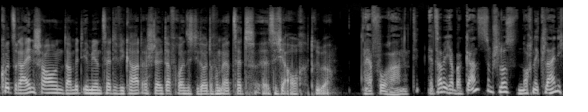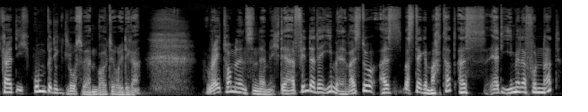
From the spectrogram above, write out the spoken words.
kurz reinschauen, damit ihr mir ein Zertifikat erstellt. Da freuen sich die Leute vom RZ äh, sicher auch drüber. Hervorragend. Jetzt habe ich aber ganz zum Schluss noch eine Kleinigkeit, die ich unbedingt loswerden wollte, Rüdiger. Ray Tomlinson nämlich, der Erfinder der E-Mail. Weißt du, als, was der gemacht hat, als er die E-Mail erfunden hat?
